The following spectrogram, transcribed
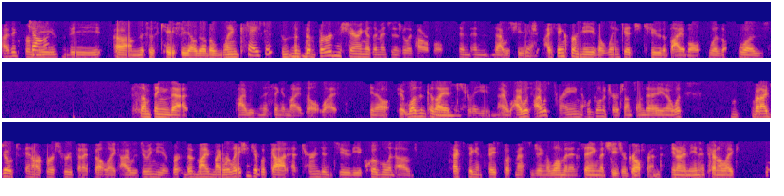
I think for John? me, the um, this is Casey Elgo. The link, Casey? the, the burden sharing, as I mentioned, is really powerful, and and that was huge. Yeah. I think for me, the linkage to the Bible was was something that I was missing in my adult life. You know, it wasn't because I had strayed. I, I was I was praying. I was going to church on Sunday. You know, what? But I joked in our first group that I felt like I was doing the, the my my relationship with God had turned into the equivalent of texting and Facebook messaging a woman and saying that she's your girlfriend. You know what I mean? It's kind of like,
